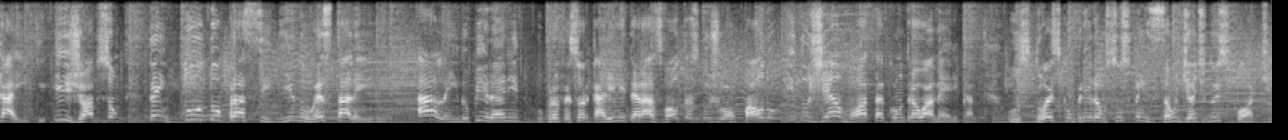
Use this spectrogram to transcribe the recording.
Kaique e Jobson tem tudo para seguir no estaleiro. Além do Pirani, o professor Carilli terá as voltas do João Paulo e do Jean Mota contra o América. Os dois cumpriram suspensão diante do esporte.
